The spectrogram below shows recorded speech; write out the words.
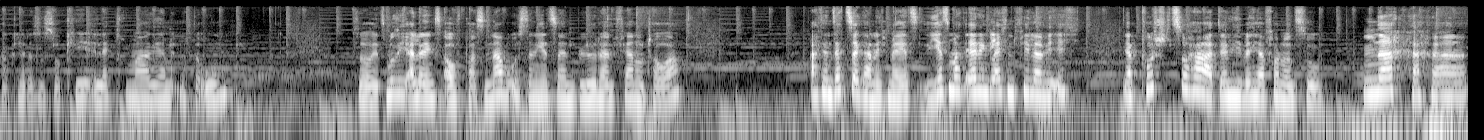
Okay, das ist okay. Elektromagier mit nach da oben. So, jetzt muss ich allerdings aufpassen. Na, wo ist denn jetzt sein blöder Inferno-Tower? Ach, den setzt er gar nicht mehr. Jetzt, jetzt macht er den gleichen Fehler wie ich. Der pusht zu hart, der liebe Herr von uns zu. Na,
